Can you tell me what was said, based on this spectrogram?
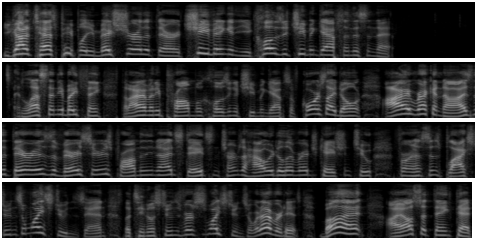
you got to test people, you make sure that they're achieving, and you close achievement gaps and this and that. And lest anybody think that I have any problem with closing achievement gaps, of course I don't. I recognize that there is a very serious problem in the United States in terms of how we deliver education to, for instance, black students and white students, and Latino students versus white students, or whatever it is. But I also think that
